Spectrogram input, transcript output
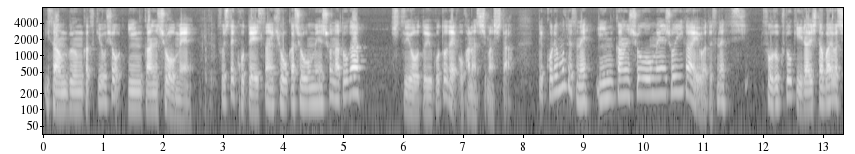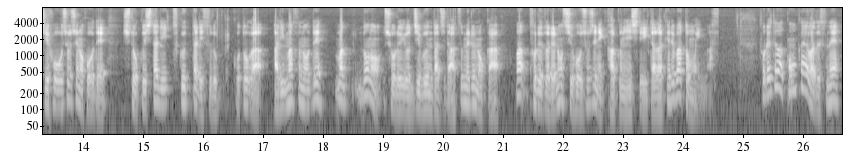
遺産分割記用書、印鑑証明、そして固定資産評価証明書などが必要ということでお話ししました。で、これもですね、印鑑証明書以外はですね、相続登記依頼した場合は司法書士の方で取得したり作ったりすることがありますので、まあ、どの書類を自分たちで集めるのかはそれぞれの司法書士に確認していただければと思います。それでは今回はですね、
